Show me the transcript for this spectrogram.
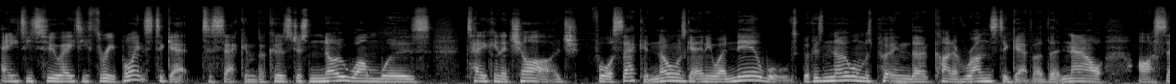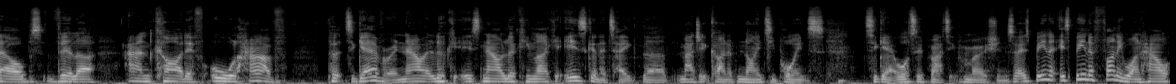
82, 83 points to get to second because just no one was taking a charge for second. No one was getting anywhere near Wolves because no one was putting the kind of runs together that now ourselves, Villa, and Cardiff all have put together and now it look it's now looking like it is going to take the magic kind of 90 points to get automatic promotion so it's been it's been a funny one how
